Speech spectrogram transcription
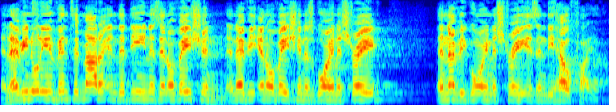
And every newly invented matter in the deen is innovation. And every innovation is going astray. And every going astray is in the hellfire.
